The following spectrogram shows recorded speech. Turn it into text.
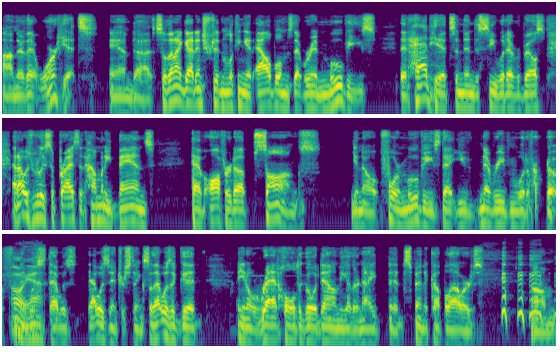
on there that weren't hits. And uh, so then I got interested in looking at albums that were in movies that had hits, and then to see what everybody else. And I was really surprised at how many bands have offered up songs, you know, for movies that you never even would have heard of. Oh, that yeah. was that was that was interesting. So that was a good, you know, rat hole to go down the other night and spend a couple hours um,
